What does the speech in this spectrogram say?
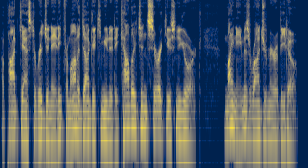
a podcast originating from Onondaga Community College in Syracuse, New York. My name is Roger Mirabito.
